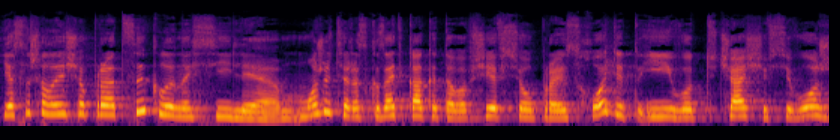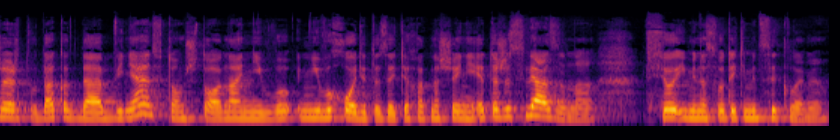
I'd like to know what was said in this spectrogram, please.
Я слышала еще про циклы насилия. Можете рассказать, как это вообще все происходит? И вот чаще всего жертву, да, когда обвиняют в том, что она не, вы, не выходит из этих отношений, это же связано все именно с вот этими циклами.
